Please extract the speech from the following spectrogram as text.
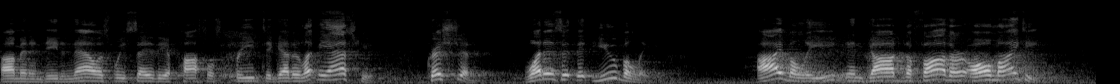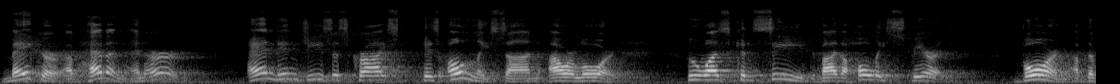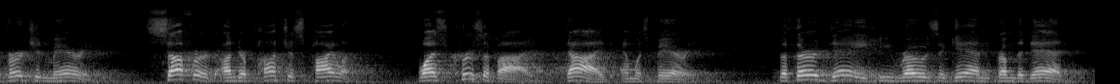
Amen indeed. And now, as we say the Apostles' Creed together, let me ask you, Christian, what is it that you believe? I believe in God the Father Almighty, maker of heaven and earth, and in Jesus Christ, his only Son, our Lord who was conceived by the Holy Spirit, born of the Virgin Mary, suffered under Pontius Pilate, was crucified, died, and was buried. The third day he rose again from the dead.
